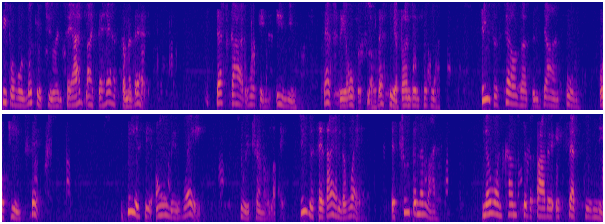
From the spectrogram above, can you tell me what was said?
People will look at you and say, I'd like to have some of that. That's God working in you. That's the overflow. That's the abundance of life. Jesus tells us in John 4, 14, 6, he is the only way to eternal life. Jesus says, I am the way, the truth, and the life. No one comes to the Father except through me.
